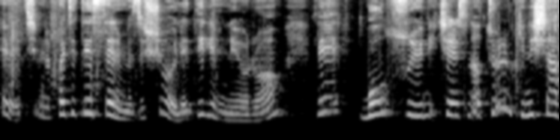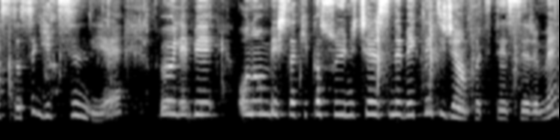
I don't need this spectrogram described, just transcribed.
Evet şimdi patateslerimizi şöyle dilimliyorum ve bol suyun içerisine atıyorum ki nişastası gitsin diye. Böyle bir 10-15 dakika suyun içerisinde bekleteceğim patateslerimi.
